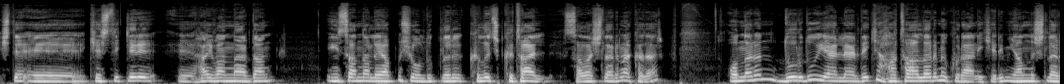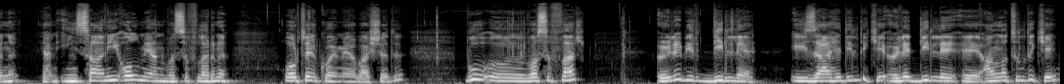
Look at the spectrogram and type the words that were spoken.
işte e, kestikleri e, hayvanlardan insanlarla yapmış oldukları kılıç kıtal savaşlarına kadar onların durduğu yerlerdeki hatalarını Kur'an-ı Kerim yanlışlarını yani insani olmayan vasıflarını ortaya koymaya başladı. Bu e, vasıflar öyle bir dille izah edildi ki öyle dille e, anlatıldı ki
